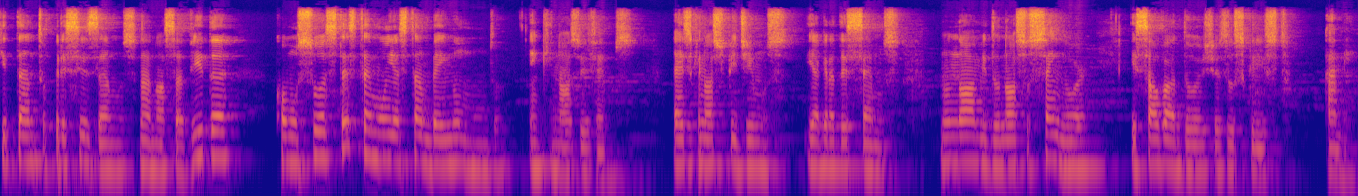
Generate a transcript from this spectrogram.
que tanto precisamos na nossa vida, como suas testemunhas também no mundo em que nós vivemos. É isso que nós pedimos e agradecemos, no nome do nosso Senhor e Salvador Jesus Cristo. Amém.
